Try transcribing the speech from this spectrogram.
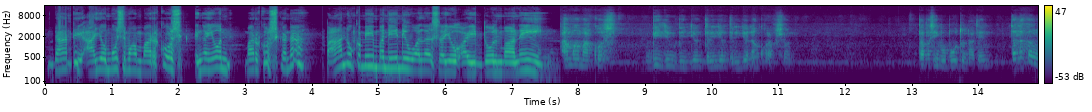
Dati ayaw mo sa mga Marcos, eh ngayon Marcos ka na. Paano kami maniniwala sa iyo, Idol Manny? Ang mga Marcos, billion-billion, trillion-trillion ang korupsyon. Tapos ibubuto natin. Talagang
